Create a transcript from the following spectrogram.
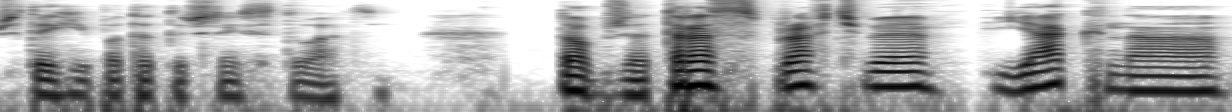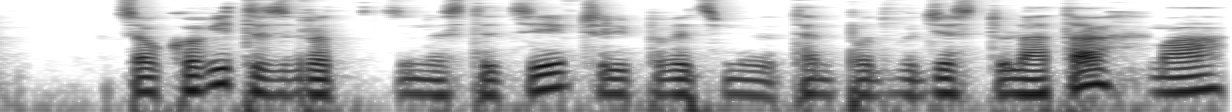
przy tej hipotetycznej sytuacji. Dobrze, teraz sprawdźmy, jak na całkowity zwrot z inwestycji, czyli powiedzmy ten po 20 latach, ma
